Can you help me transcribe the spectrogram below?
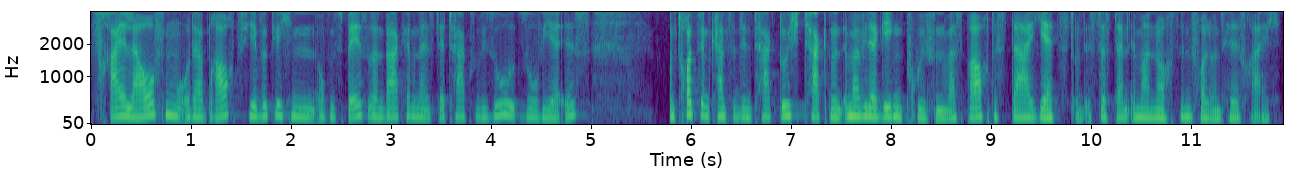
frei laufen oder braucht es hier wirklich ein Open Space oder ein Barcamp, dann ist der Tag sowieso so, wie er ist. Und trotzdem kannst du den Tag durchtakten und immer wieder gegenprüfen, was braucht es da jetzt und ist das dann immer noch sinnvoll und hilfreich.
